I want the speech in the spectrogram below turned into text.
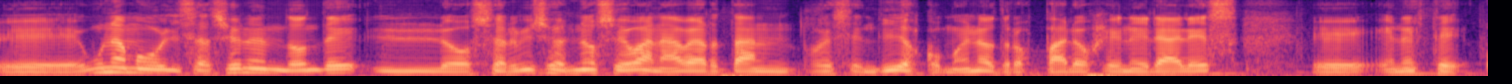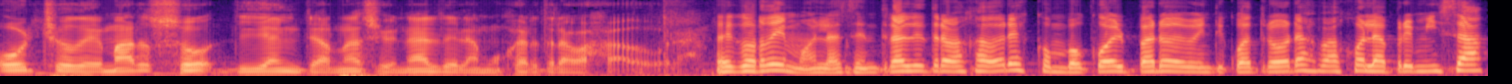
Eh, una movilización en donde los servicios no se van a ver tan resentidos como en otros paros generales eh, en este 8 de marzo, Día Internacional de la Mujer Trabajadora. Recordemos, la Central de Trabajadores convocó el paro de 24 horas bajo la premisa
